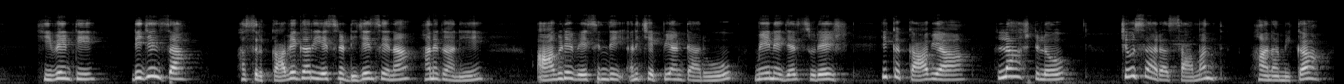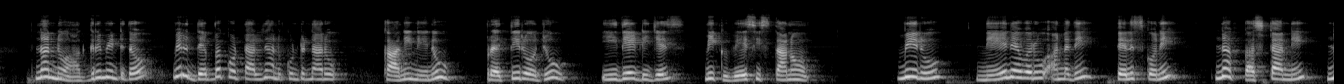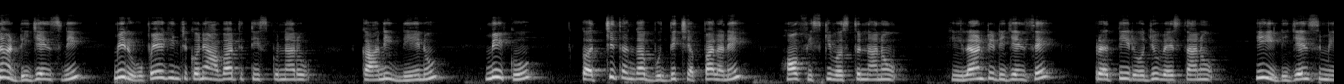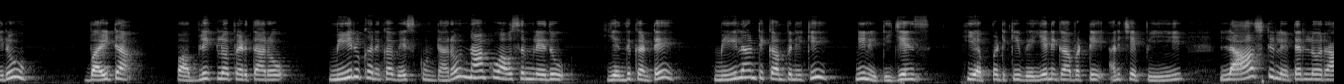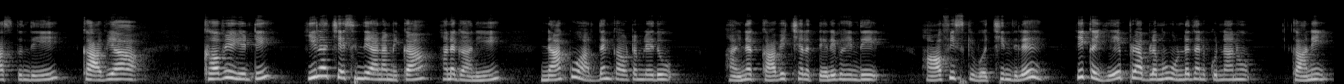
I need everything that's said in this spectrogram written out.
ఇవేంటి? డిజైన్సా? అసలు కావ్య గారు వేసిన డిజైన్సేనా? అనగానే ఆవిడే వేసింది అని చెప్పి అంటారు మేనేజర్ సురేష్. ఇక కావ్య లాస్ట్లో చూసారా సామంత్? అనామిక నన్ను అగ్రిమెంట్తో మీరు దెబ్బ కొట్టాలని అనుకుంటున్నారు. కానీ నేను ప్రతిరోజు ఇదే డిజైన్స్ మీకు వేసిస్తాను. మీరు నేనెవరు అన్నది తెలుసుకొని నా కష్టాన్ని నా డిజైన్స్ని మీరు ఉపయోగించుకొని అవార్డు తీసుకున్నారు. కానీ నేను మీకు ఖచ్చితంగా బుద్ధి చెప్పాలని ఆఫీస్కి వస్తున్నాను. ఇలాంటి డిజైన్సే ప్రతిరోజు వేస్తాను. ఈ డిజైన్స్ మీరు బయట పబ్లిక్లో పెడతారో మీరు కనుక వేసుకుంటారో నాకు అవసరం లేదు. ఎందుకంటే మీలాంటి కంపెనీకి నేను డిజైన్స్ ఎప్పటికీ వెయ్యను కాబట్టి అని చెప్పి లాస్ట్ లెటర్లో రాస్తుంది కావ్య. కావ్య ఏంటి? ఇలా చేసింది అనామిక అనగాని నాకు అర్థం కావటం లేదు. అయినా కావ్య చాలా తెలివైంది. ఆఫీస్కి వచ్చిందిలే. ఇక ఏ ప్రాబ్లము ఉండదనుకున్నాను. కానీ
